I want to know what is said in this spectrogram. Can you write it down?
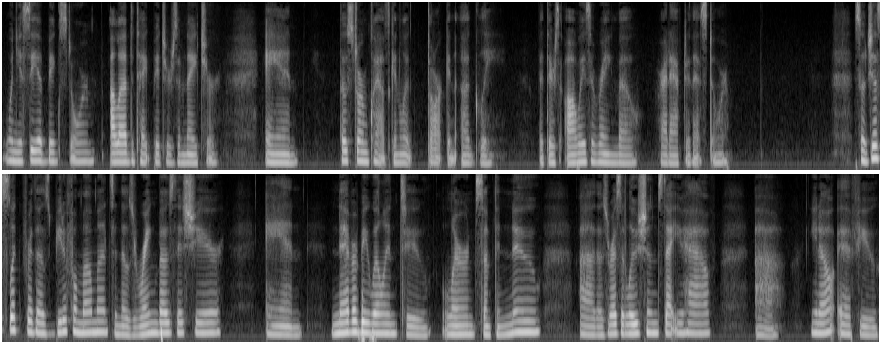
when you see a big storm, I love to take pictures of nature, and those storm clouds can look dark and ugly, but there's always a rainbow right after that storm. So just look for those beautiful moments and those rainbows this year and never be willing to learn something new. Uh, those resolutions that you have, uh, you know, if you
